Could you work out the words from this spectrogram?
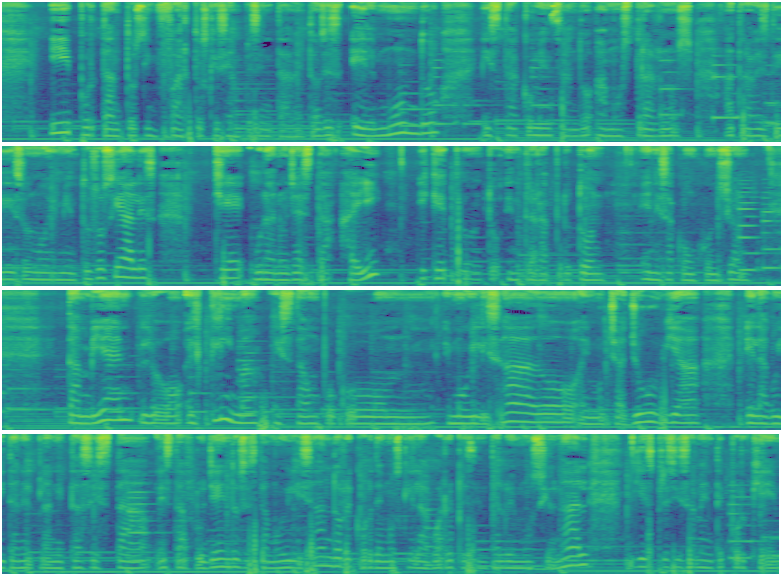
y por tantos infartos que se han presentado. Entonces el mundo está comenzando a mostrarnos a través de esos movimientos sociales que Urano ya está ahí y que pronto entrará Plutón en esa conjunción. También lo, el clima está un poco mm, movilizado, hay mucha lluvia, el agüita en el planeta se está, está fluyendo, se está movilizando. Recordemos que el agua representa lo emocional y es precisamente porque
